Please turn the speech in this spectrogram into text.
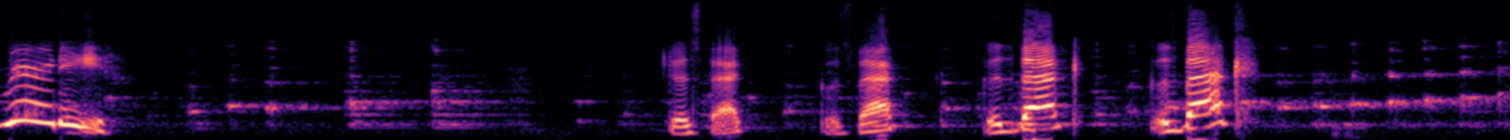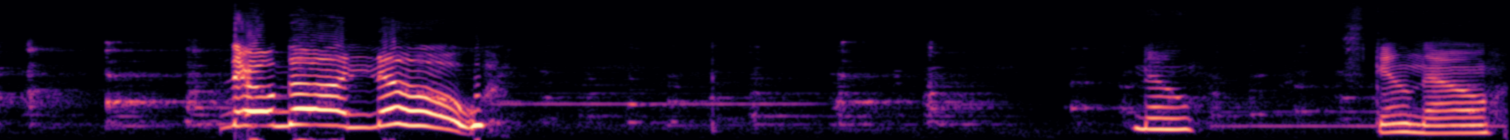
Rarity! Goes back, goes back, goes back, goes back. They're all gone! No! No. Still no.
